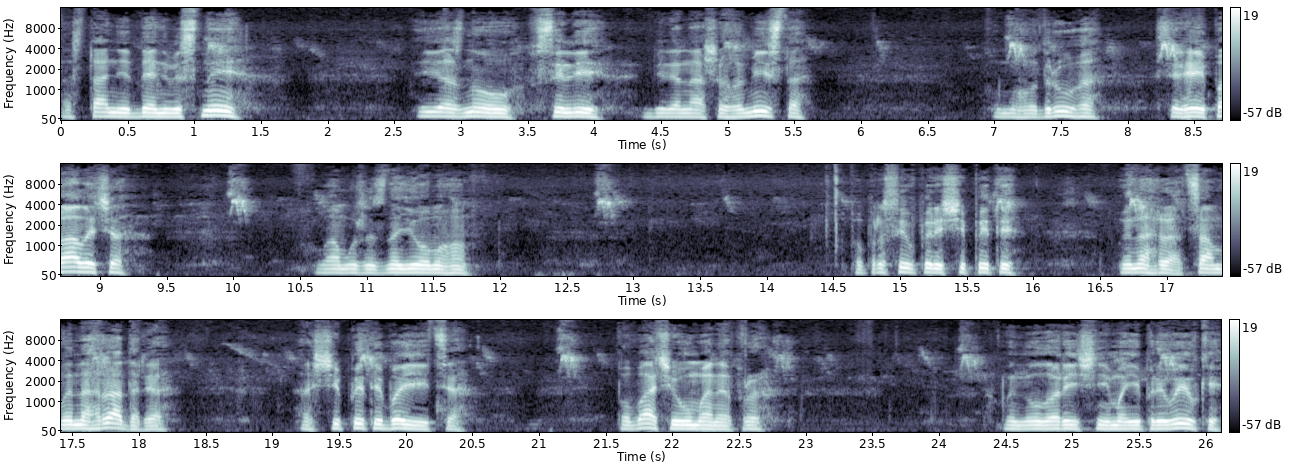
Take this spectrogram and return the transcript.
Останній день весни. І я знову в селі біля нашого міста у мого друга Сергія Палича, вам уже знайомого. Попросив перещепити виноград. Сам виноградар, а- щепити боїться. Побачив у мене про минулорічні мої прививки.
